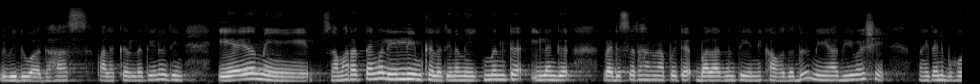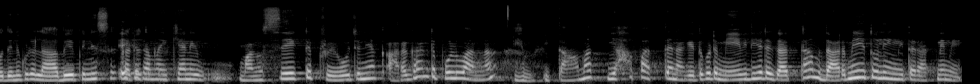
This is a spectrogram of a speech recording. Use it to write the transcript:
විවිධ අදහස් පළ කරලා තියෙනවා. ඉතින් ඒ අය මේ සමහරක් තැන්වල ඉල්ලීම් කළා තියෙනවා මේ ඉක්මනට ඊළඟ වැඩසටහන අපිට බලන්න තියෙන්නේ කවදද මේ ආදී වශයෙන්. මම හිතන්නේ බොහෝ දෙනෙකුට ලාභය පිණිස ඒක තමයි කියන්නේ මිනිස්සෙක්ට ප්‍රයෝජනයක් අරගන්න පුළුවන් නම් ඉතාමත් යහපත් තැනක. එතකොට මේ විදිහට ගත්තාම ධර්මයේ තුලින් විතරක් නෙමෙයි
